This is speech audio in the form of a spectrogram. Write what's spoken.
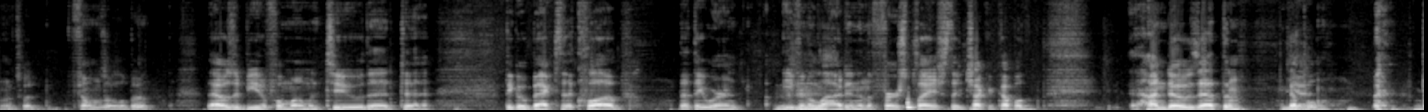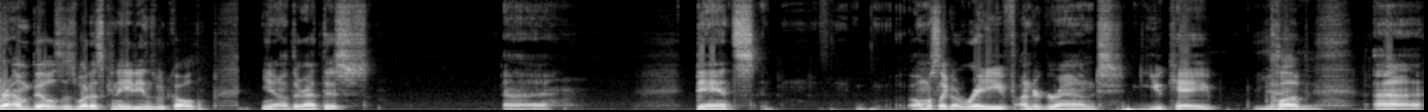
that's what film's all about that was a beautiful moment too that uh, they go back to the club that they weren't even Mhm. allowed in in the first place they chuck a couple hundos at them a Yeah. couple brown bills is what us Canadians would call them. You know, they're at this uh, dance, almost like a rave underground UK. yeah, Club. yeah. Uh,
